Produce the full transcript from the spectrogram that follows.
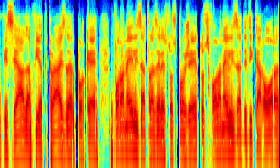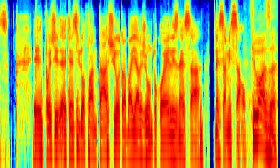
FCA, da Fiat Chrysler, porque foram eles a trazer estes projetos, foram eles a dedicar horas, e foi, tem sido fantástico trabalhar junto com eles nessa, nessa missão. Filosa,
